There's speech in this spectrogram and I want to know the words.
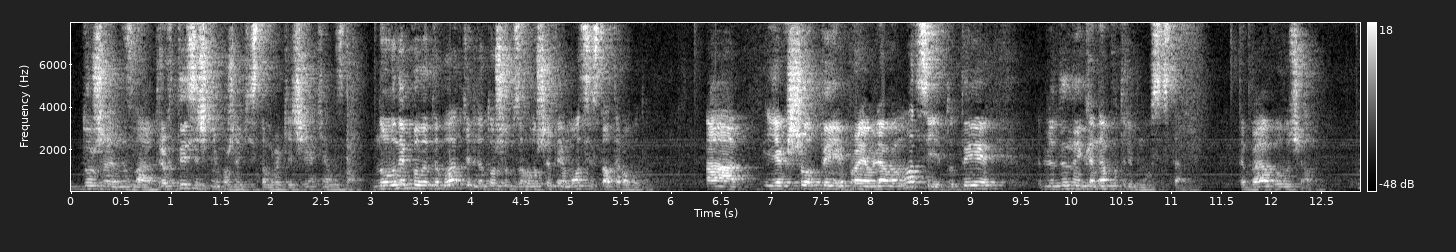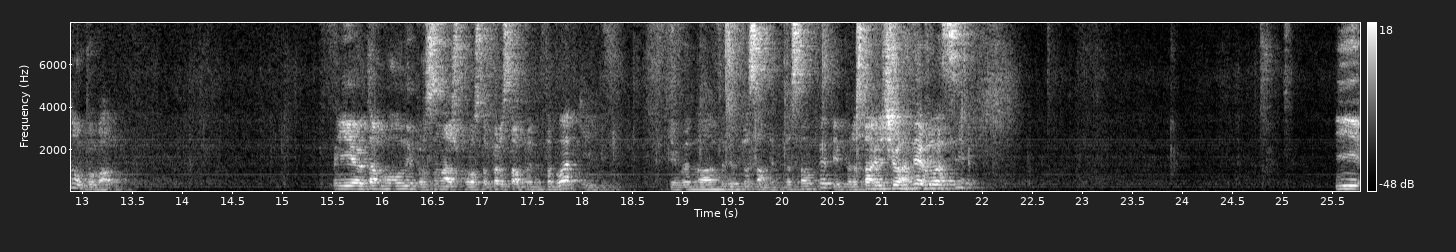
Дуже не знаю, трьохтисячні, може, якісь там роки, чи як я не знаю. Ну вони пили таблетки для того, щоб заглушити емоції, стати роботом. А якщо ти проявляв емоції, то ти людина, яка не потрібна в системі. Тебе вилучали. Ну, бувало. І там головний персонаж просто перестав пити таблетки, і, і видно, антидепресанти перестав пити і перестав відчувати емоції. І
